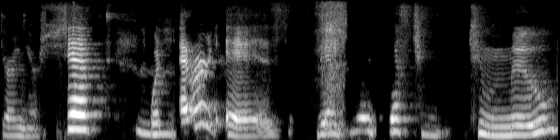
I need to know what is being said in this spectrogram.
during your shift Mhm. whatever it is, the idea is just to to move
